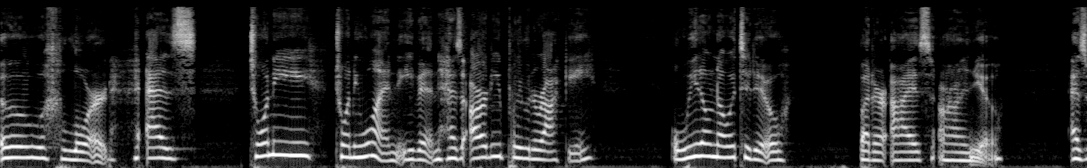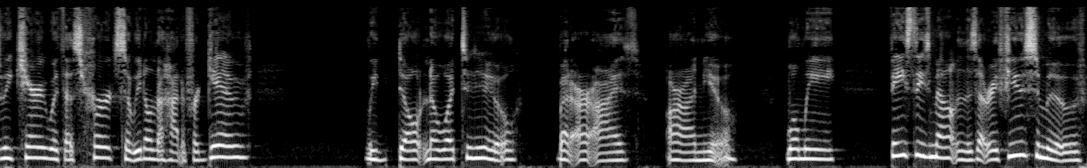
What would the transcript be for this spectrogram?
Oh Lord, as 2021 even has already proven rocky. We don't know what to do, but our eyes are on you. As we carry with us hurts that we don't know how to forgive, we don't know what to do, but our eyes are on you. When we face these mountains that refuse to move,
